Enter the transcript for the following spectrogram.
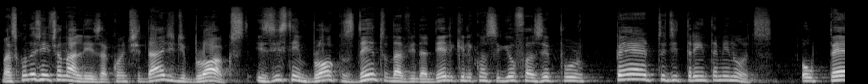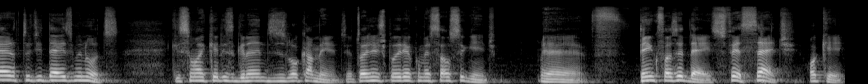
mas quando a gente analisa a quantidade de blocos, existem blocos dentro da vida dele que ele conseguiu fazer por perto de 30 minutos ou perto de 10 minutos, que são aqueles grandes deslocamentos. Então a gente poderia começar o seguinte: é, tenho que fazer 10, fez 7, ok.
